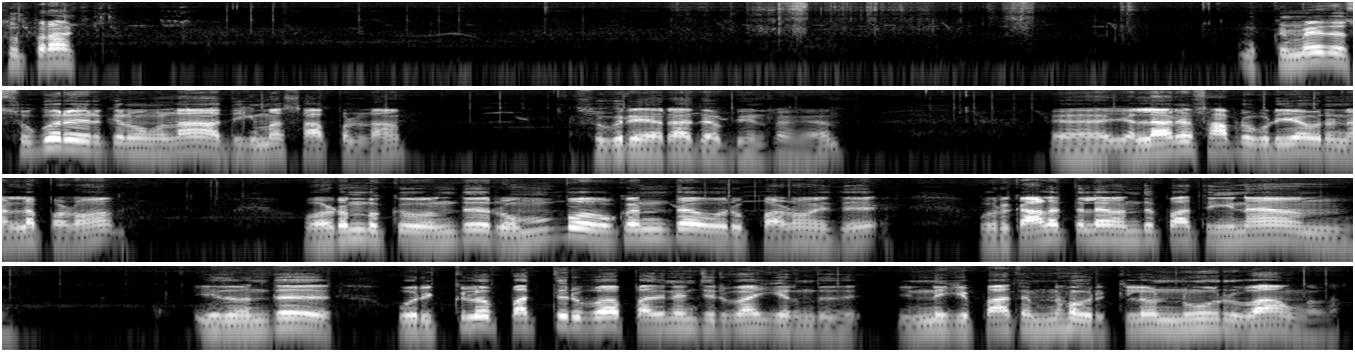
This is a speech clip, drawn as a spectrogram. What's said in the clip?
சூப்பராக முக்கியமாக இந்த சுகர் இருக்கிறவங்கலாம் அதிகமாக சாப்பிட்லாம். சுகர் ஏறாது அப்படின்றாங்க. எல்லோரும் சாப்பிடக்கூடிய ஒரு நல்ல பழம். உடம்புக்கு வந்து ரொம்ப உகந்த ஒரு பழம் இது. ஒரு காலத்தில் வந்து பார்த்திங்கன்னா இது வந்து ஒரு கிலோ பத்து ரூபா பதினஞ்சு ரூபாய்க்கு இருந்தது. இன்றைக்கி பார்த்தோம்னா ஒரு கிலோ நூறுரூவா அவங்களாம்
